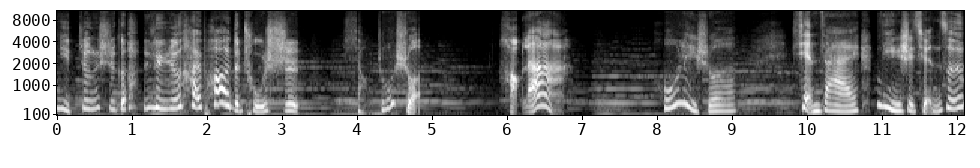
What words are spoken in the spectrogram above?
你真是个令人害怕的厨师，小猪说。好了，狐狸说：“现在你是全村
